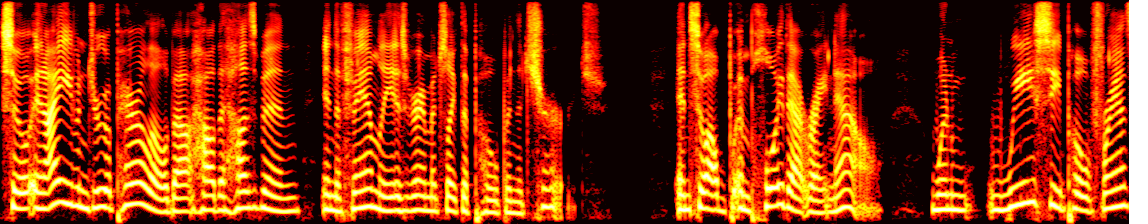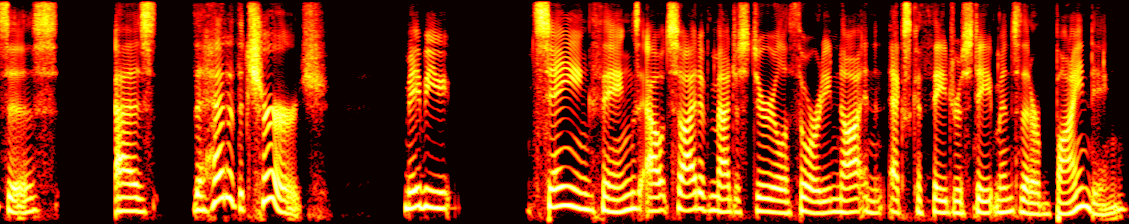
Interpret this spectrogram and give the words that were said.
So, and I even drew a parallel about how the husband in the family is very much like the Pope in the church. And so I'll employ that right now. When we see Pope Francis as the head of the church, maybe saying things outside of magisterial authority, not in ex cathedra statements that are binding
